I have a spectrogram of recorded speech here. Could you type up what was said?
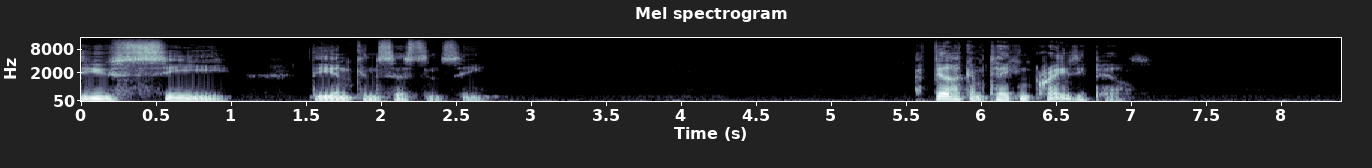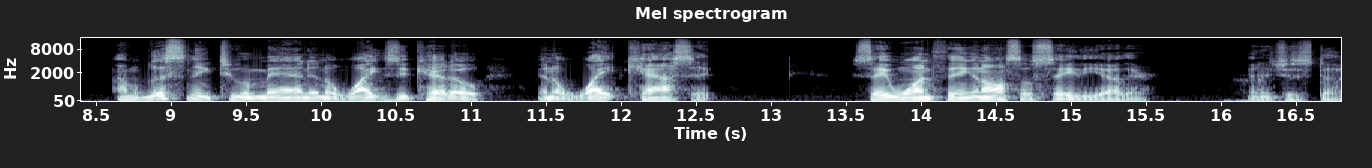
Do you see the inconsistency? I feel like I'm taking crazy pills. I'm listening to a man in a white zucchetto and a white cassock say one thing and also say the other. And it's just, uh,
